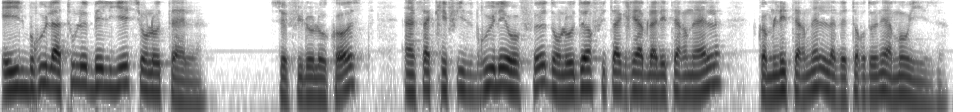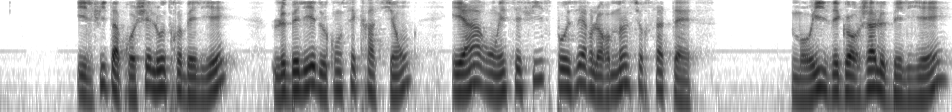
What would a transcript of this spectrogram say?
et il brûla tout le bélier sur l'autel. Ce fut l'Holocauste, un sacrifice brûlé au feu dont l'odeur fut agréable à l'Éternel, comme l'Éternel l'avait ordonné à Moïse. Il fit approcher l'autre bélier, le bélier de consécration, et Aaron et ses fils posèrent leurs mains sur sa tête. Moïse égorgea le bélier,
